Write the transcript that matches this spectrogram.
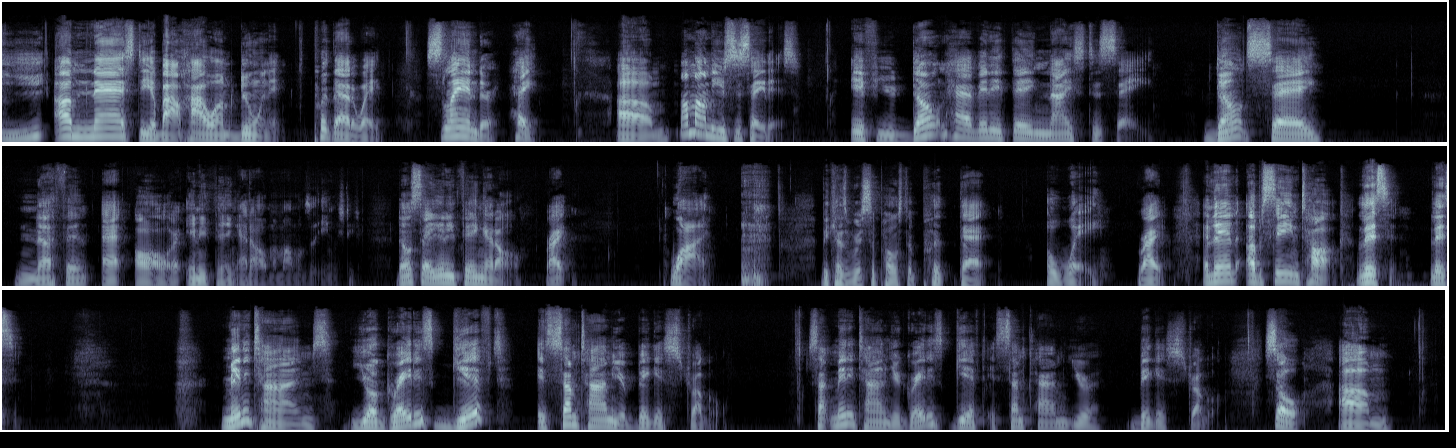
I'm nasty about how I'm doing it. Put that away. Slander. Hey, um, my mama used to say this: if you don't have anything nice to say, don't say nothing at all or anything at all. My mom was an English teacher. Don't say anything at all, right? Why? because we're supposed to put that away, right? And then obscene talk. Listen, listen. Many times, your greatest gift is sometimes your biggest struggle. So, many times, your greatest gift is sometimes your biggest struggle. So, um,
